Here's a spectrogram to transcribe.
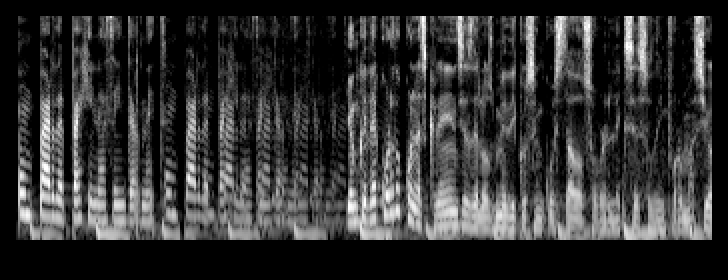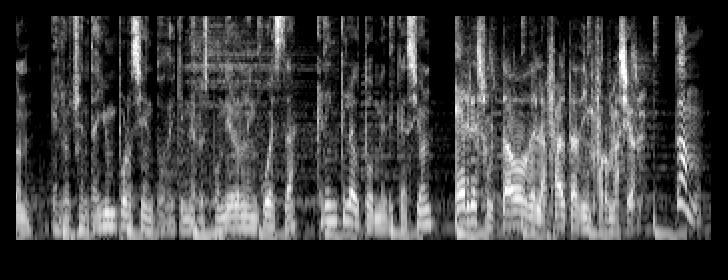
un par de páginas de Internet. Un par de, páginas, de, internet. Y aunque de acuerdo con las creencias de los médicos encuestados sobre el exceso de información, el 81% de quienes respondieron la encuesta creen que la automedicación es resultado de la falta de información. ¿Cómo?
